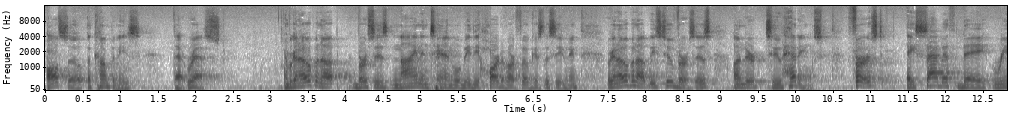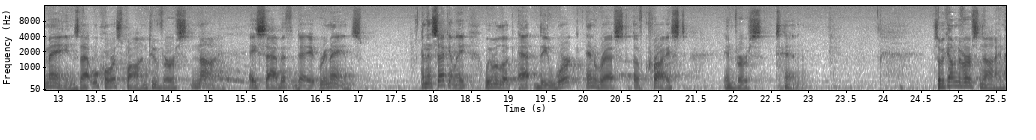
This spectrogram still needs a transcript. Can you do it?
also accompanies that rest. And we're going to open up verses 9 and 10, will be the heart of our focus this evening. We're going to open up these two verses under two headings. First, a Sabbath day remains. That will correspond to verse 9. A Sabbath day remains. And then, secondly, we will look at the work and rest of Christ in verse 10. So we come to verse 9.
